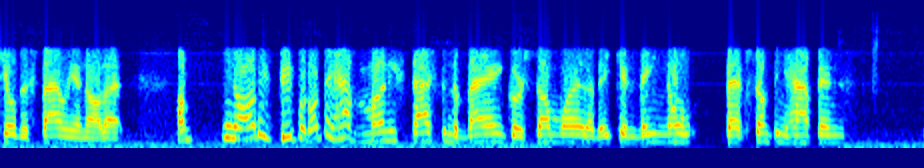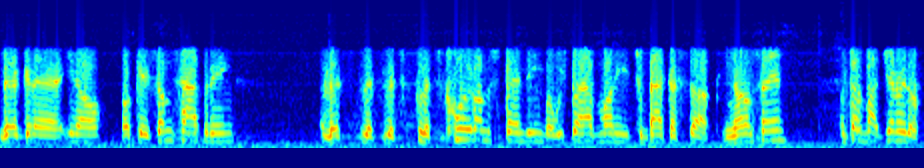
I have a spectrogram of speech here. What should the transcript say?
killed his family and all that. Um, you know, all these people, don't they have money stashed in the bank or somewhere that they can, they know that if something happens, they're gonna, you know, okay, something's happening. Let's let's let's let's cool it on the spending, but we still have money to back us up. You know what I'm saying? I'm talking about generating their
